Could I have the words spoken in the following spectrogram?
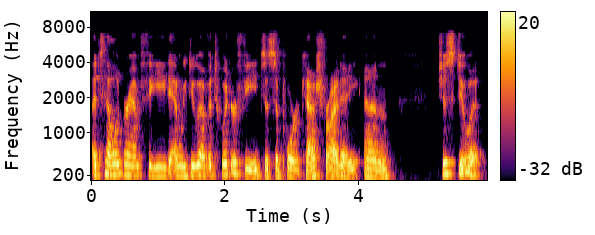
a Telegram feed and we do have a Twitter feed to support Cash Friday and just do it.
